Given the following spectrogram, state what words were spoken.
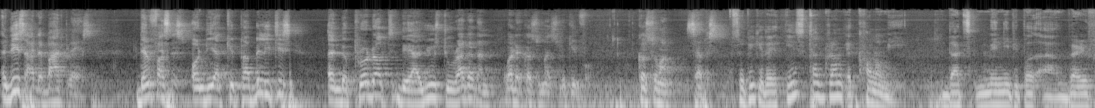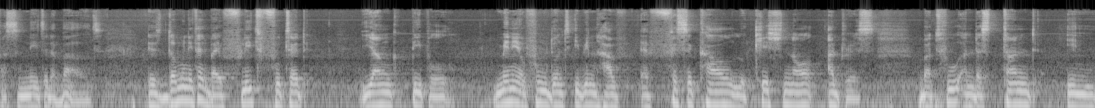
And these are the bad players. The emphasis on their capabilities and the product they are used to rather than what the customer is looking for. Customer service. So, Kiki, the Instagram economy that many people are very fascinated about is dominated by fleet footed young people, many of whom don't even have a physical locational address, but who understand in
